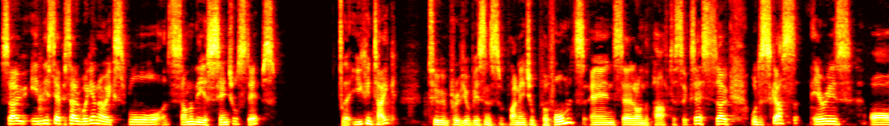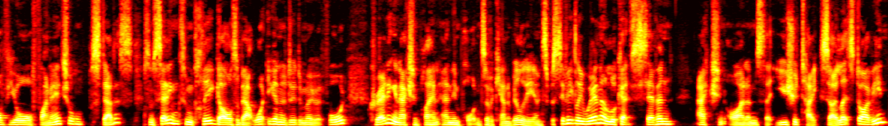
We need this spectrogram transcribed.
So, in this episode, we're going to explore some of the essential steps that you can take to improve your business financial performance and set it on the path to success. So, we'll discuss areas of your financial status, some setting some clear goals about what you're going to do to move it forward, creating an action plan, and the importance of accountability. And specifically, we're going to look at seven action items that you should take. So let's dive in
